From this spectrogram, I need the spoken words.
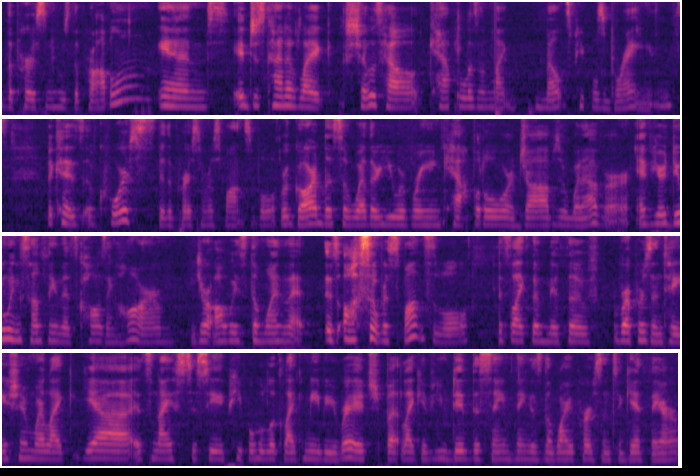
the person who's the problem. And it just kind of like shows how capitalism like melts people's brains because of course you're the person responsible regardless of whether you were bringing capital or jobs or whatever if you're doing something that's causing harm you're always the one that is also responsible it's like the myth of representation where like yeah it's nice to see people who look like me be rich but like if you did the same thing as the white person to get there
